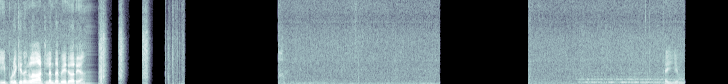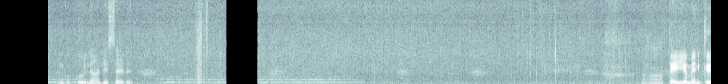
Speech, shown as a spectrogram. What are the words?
ഈ പുളിക്ക് നിങ്ങളെ നാട്ടിൽ എന്താ പേര് പറയാ? തെയ്യം നമുക്ക് കൊയിലാണ്ടി സൈഡ് തെയ്യം എനിക്ക്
